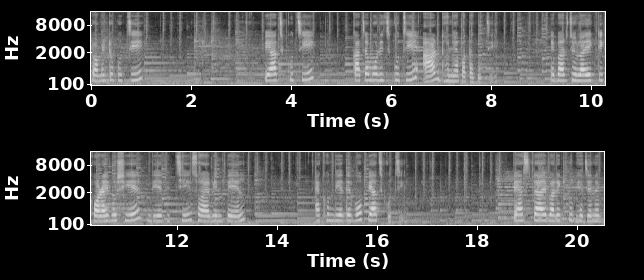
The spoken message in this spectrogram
টমেটো কুচি পেঁয়াজ কুচি, কাঁচামরিচ কুচি আর ধনিয়া পাতা কুচি। এবার চুলায় একটি কড়াই বসিয়ে দিয়ে দিচ্ছি সয়াবিন তেল। এখন দিয়ে দেব পেঁয়াজ কুচি। পেঁয়াজটা এবার একটু ভেজে নেব।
